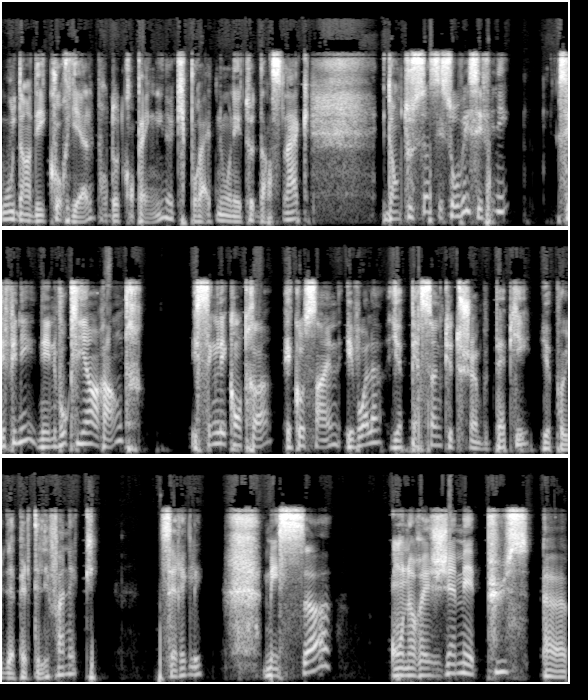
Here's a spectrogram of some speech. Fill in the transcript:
ou dans des courriels pour d'autres compagnies qui pourraient être nous, on est tous dans Slack. Donc, tout ça, c'est sauvé, c'est fini. C'est fini. Les nouveaux clients rentrent, ils signent les contrats, EcoSign, et voilà, il n'y a personne qui touche un bout de papier. Il n'y a pas eu d'appel téléphonique. C'est réglé. Mais ça, on n'aurait jamais pu euh,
